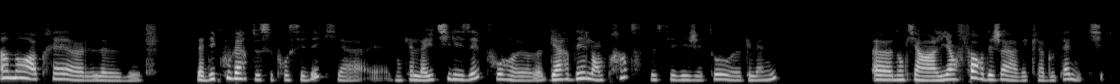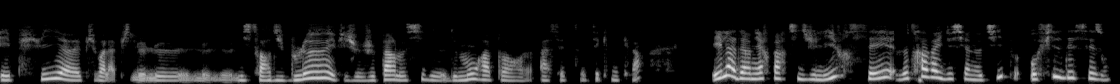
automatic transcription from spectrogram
un an après le, la découverte de ce procédé qui a donc elle l'a utilisé pour euh, garder l'empreinte de ces végétaux euh, glanés. Euh, donc il y a un lien fort déjà avec la botanique. Et puis, et puis voilà, puis l'histoire du bleu. Et puis je, je parle aussi de, de, mon rapport à cette technique-là. Et la dernière partie du livre, c'est le travail du cyanotype au fil des saisons.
